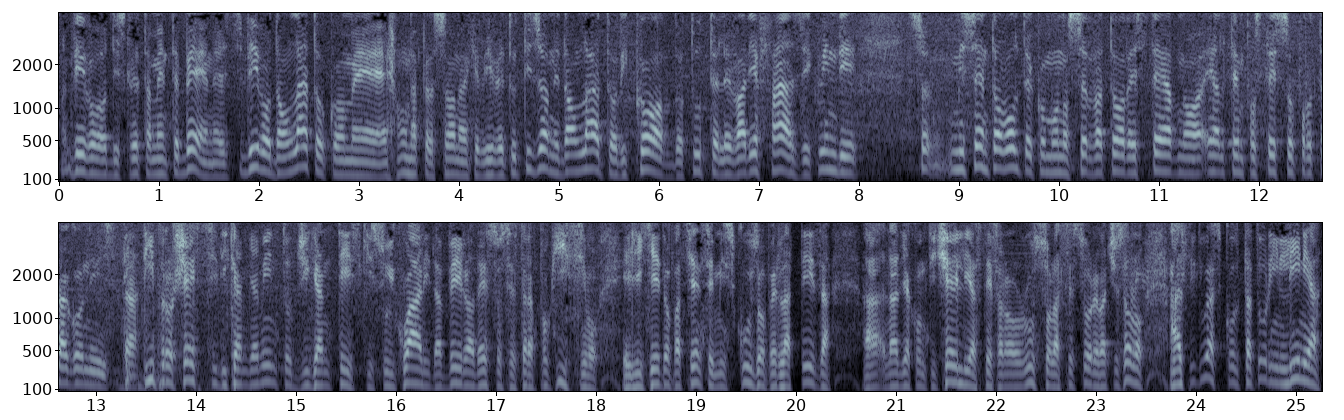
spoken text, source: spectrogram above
vivo discretamente bene, vivo da un lato come una persona che vive tutti i giorni, da un lato ricordo tutte le varie fasi, quindi So, mi sento a volte come un osservatore esterno e al tempo stesso protagonista. Di, processi di cambiamento giganteschi sui quali davvero adesso si tra pochissimo e gli chiedo pazienza e mi scuso per l'attesa a Nadia Conticelli, a Stefano Russo, l'assessore, ma ci sono altri due ascoltatori in linea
